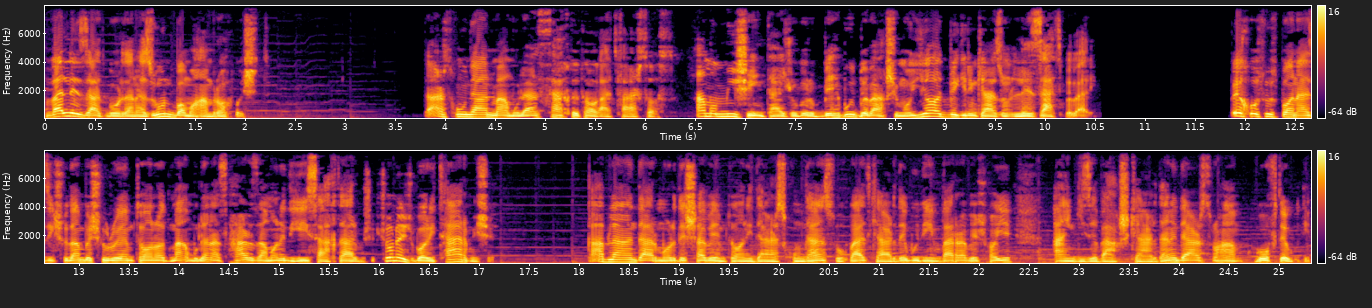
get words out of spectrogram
و لذت بردن از اون با ما همراه باشید. درس خوندن معمولا سخت و طاقت فرساست اما میشه این تجربه رو بهبود ببخشیم و یاد بگیریم که از اون لذت ببریم. به خصوص با نزدیک شدن به شروع امتحانات معمولا از هر زمان دیگه سختتر میشه چون اجباری تر میشه. قبلا در مورد شب امتحانی درس خوندن صحبت کرده بودیم و روش های انگیزه بخش کردن درس رو هم گفته بودیم.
